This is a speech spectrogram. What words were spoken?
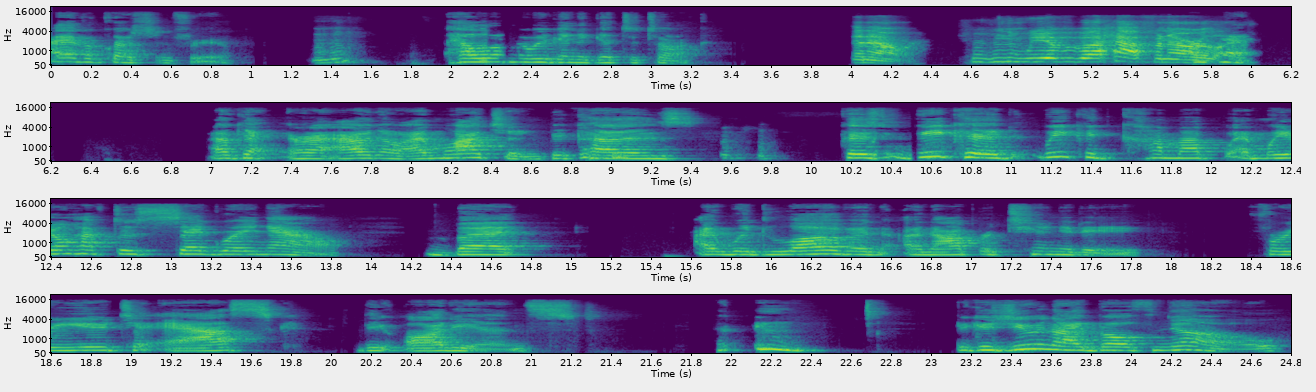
I have a question for you. Mhm. How long are we gonna get to talk? An hour. we have about half an hour Okay. left. Okay, all right. I don't know. I'm watching because because we could we could come up and we don't have to segue now, but I would love an, an opportunity for you to ask the audience because you and I both know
